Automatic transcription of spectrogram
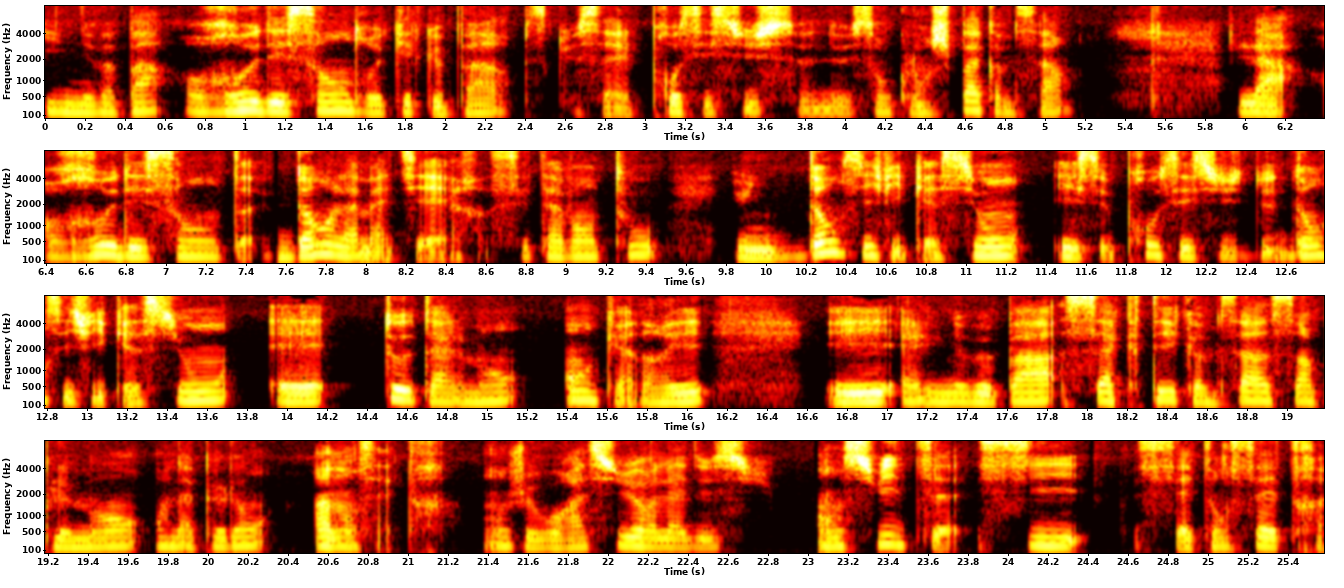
il ne va pas redescendre quelque part, parce que le processus ne s'enclenche pas comme ça. La redescente dans la matière, c'est avant tout une densification et ce processus de densification est totalement encadré et elle ne veut pas s'acter comme ça simplement en appelant un ancêtre. Je vous rassure là-dessus. Ensuite, si cet ancêtre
